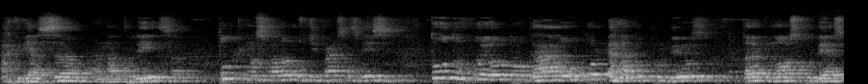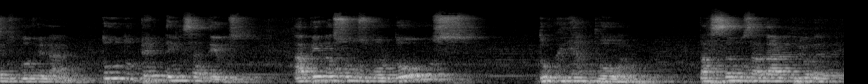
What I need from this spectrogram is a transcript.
A criação, a natureza, tudo que nós falamos diversas vezes, tudo foi otorgado, otorgado por Deus para que nós pudéssemos governar. Tudo pertence a Deus. Apenas somos mordomos do Criador. Passamos a dar prioridade.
